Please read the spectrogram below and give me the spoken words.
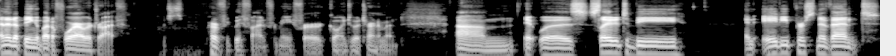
ended up being about a four hour drive, which is perfectly fine for me for going to a tournament. Um, it was slated to be an 80 person event.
